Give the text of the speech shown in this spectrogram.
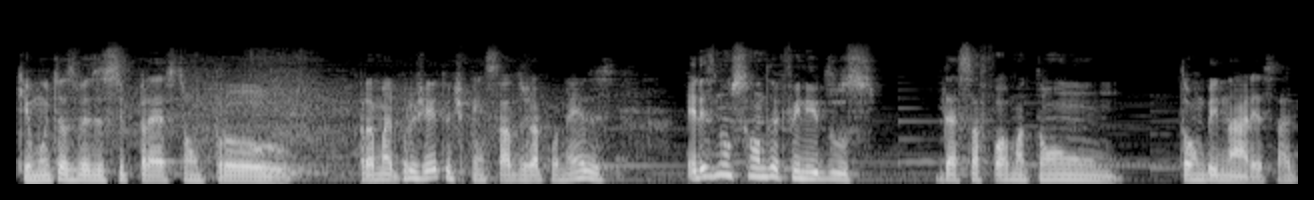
que muitas vezes se prestam pro, pra, pro jeito de pensar dos japoneses, eles não são definidos dessa forma tão, tão binária, sabe?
